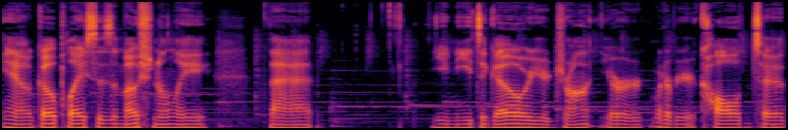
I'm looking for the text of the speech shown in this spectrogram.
you know go places emotionally that you need to go or you're drawn you're whatever you're called to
